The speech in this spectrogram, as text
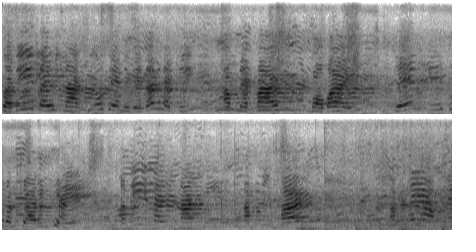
सभी दर्शनार्थियों से निवेदन है कि अपने पास मोबाइल ट्रेन की सुरक्षा रखें। सभी दर्शनार्थी अपने पास अपने अपने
